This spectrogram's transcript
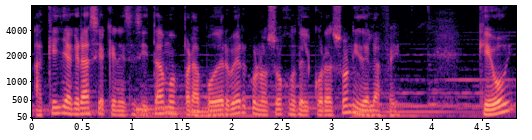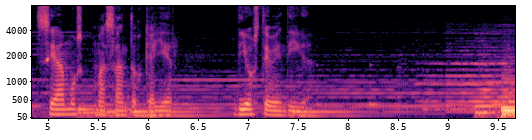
aquella gracia que necesitamos para poder ver con los ojos del corazón y de la fe. Que hoy seamos más santos que ayer. Dios te bendiga. Thank you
